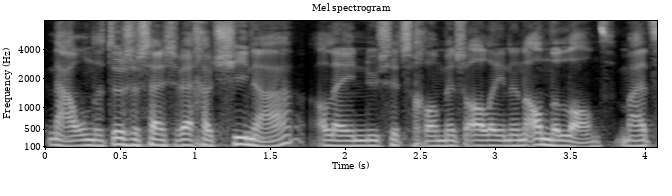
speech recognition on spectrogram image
nou, ondertussen zijn ze weg uit China. Alleen nu zitten ze gewoon met z'n allen in een ander land. Maar het,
